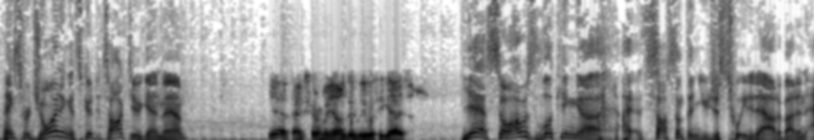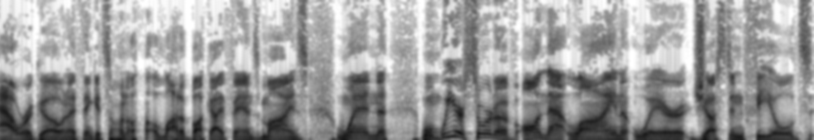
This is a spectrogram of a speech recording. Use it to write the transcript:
thanks for joining. It's good to talk to you again, man. Yeah, thanks for having me on. Good to be with you guys. Yeah, so I was looking, uh, I saw something you just tweeted out about an hour ago, and I think it's on a, a, lot of Buckeye fans' minds. When, when we are sort of on that line where Justin Fields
